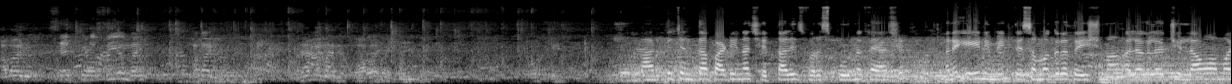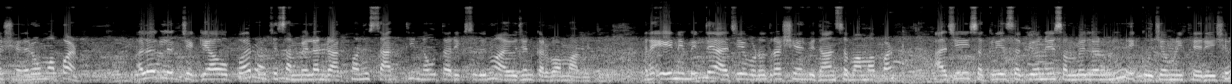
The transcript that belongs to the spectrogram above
આ બાજુ સેજ ક્રોસ થઈ ભાઈ. આ બાજુ આ બાજુ આ બાજુ ભારતીય જનતા પાર્ટીના છેતાલીસ વર્ષ પૂર્ણ થયા છે અને એ નિમિત્તે સમગ્ર દેશમાં અલગ અલગ જિલ્લાઓમાં, શહેરોમાં પણ અલગ અલગ જગ્યાઓ પર આજે સંમેલન રાખવાનું સાતથી નવ તારીખ સુધીનું આયોજન કરવામાં આવ્યું હતું. અને એ નિમિત્તે આજે વડોદરા શહેર વિધાનસભામાં પણ આજે સક્રિય સભ્યોને સંમેલનની એક ઉજવણી થઈ રહી છે.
